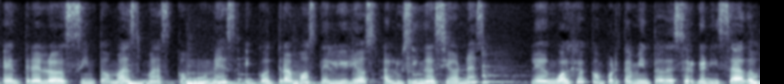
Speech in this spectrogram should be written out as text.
Entre los síntomas más comunes encontramos delirios, alucinaciones, lenguaje o comportamiento desorganizado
